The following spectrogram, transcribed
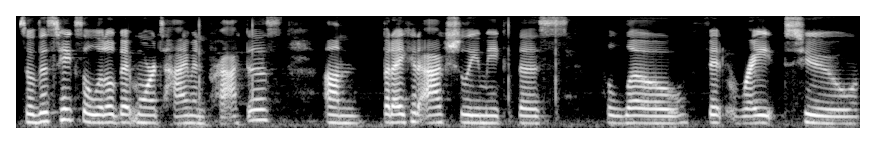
So this takes a little bit more time and practice, um, but I could actually make this hello fit right to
